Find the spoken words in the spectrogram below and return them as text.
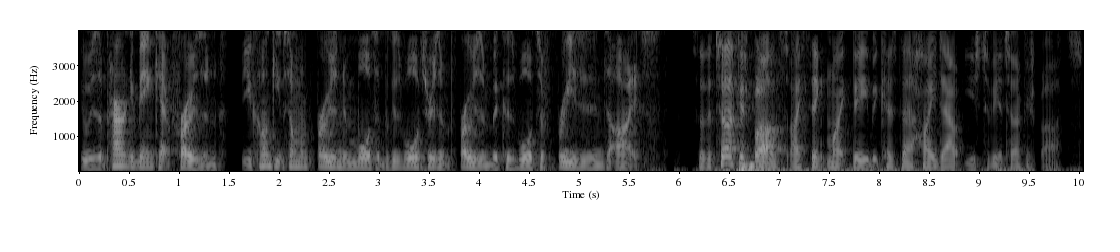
who was apparently being kept frozen. But you can't keep someone frozen in water because water isn't frozen because water freezes into ice. So the Turkish baths, I think, might be because their hideout used to be a Turkish baths.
